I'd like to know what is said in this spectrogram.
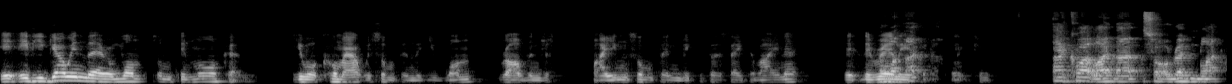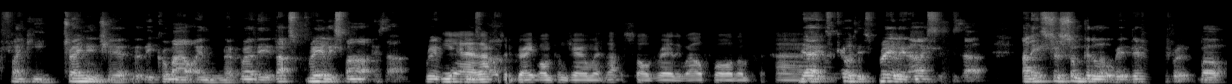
if you go in there and want something Morecambe, you will come out with something that you want rather than just buying something because for the sake of buying it. They, they really I- a selection. I quite like that sort of red and black flecky training shirt that they come out in. Where they, that's really smart. Is that? Really, Yeah, really that smart. was a great one from Joma. That sold really well for them. Um, Yeah, it's good. It's really nice. Is that? And it's just something a little bit different. But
